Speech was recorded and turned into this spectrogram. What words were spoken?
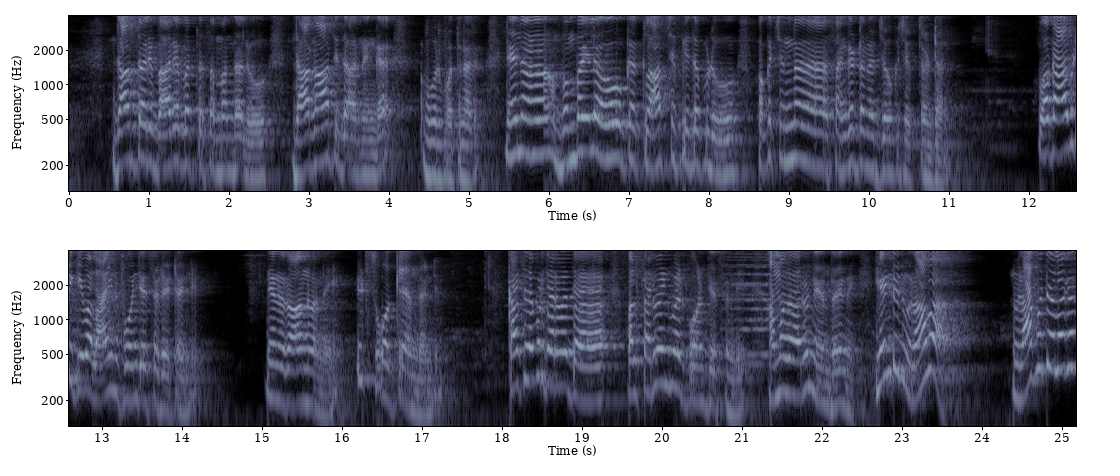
దాంతో భార్యాభర్త సంబంధాలు దారుణాతి దారుణంగా ఊరిపోతున్నారు. నేను బొంబాయిలో ఒక క్లాత్ చెప్పేటప్పుడు ఒక చిన్న సంఘటన జోకు చెప్తుంటాను. ఒక ఆవిడికి వాళ్ళ ఆయన ఫోన్ చేశాడేటండి నేను రాను అని. ఇట్స్ ఓకే అందండి. కాసేపటి తర్వాత వాళ్ళ సర్వెంట్ మేడ్ ఫోన్ చేసింది అమ్మగారు నేను రాని ఏంటి నువ్వు రావా? నువ్వు లేకపోతే ఎలాగా?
